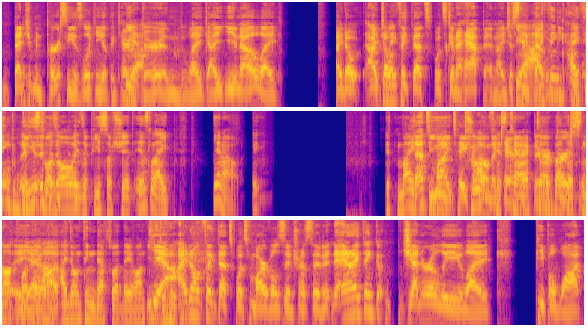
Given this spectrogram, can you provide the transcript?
Benjamin Percy is looking at the character and like I you know like I don't I don't Like- think that's what's going to happen. I just yeah, think that I would think be I think. Beast was always a piece of shit. Is like, you know, it, it might That's be my take true on of the his character, character, but that's not what they yeah. want. I don't think that's what they want to Yeah, do. I don't think that's what's Marvel's interested in. And I think generally like people want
